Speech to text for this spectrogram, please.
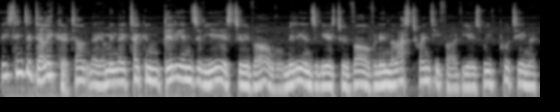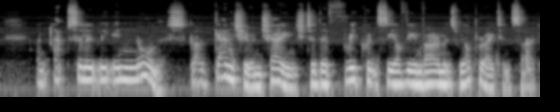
these things are delicate, aren't they? I mean, they've taken billions of years to evolve, or millions of years to evolve, and in the last 25 years, we've put in a, an absolutely enormous, gargantuan change to the frequency of the environments we operate inside.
